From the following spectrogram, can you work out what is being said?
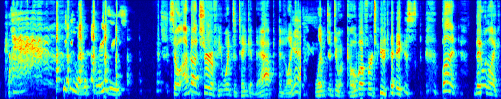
Speaking of the crazies, So I'm not sure if he went to take a nap and like Yeah. slipped into a coma for two days. But they were like,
